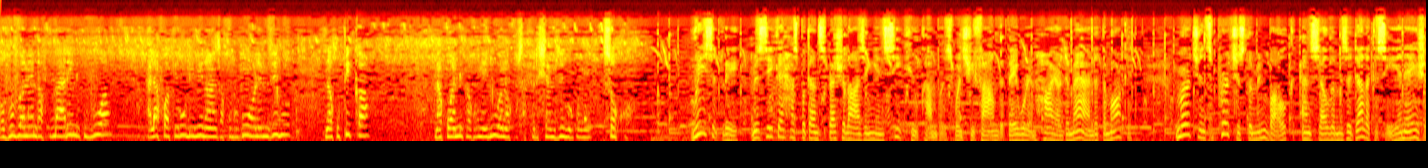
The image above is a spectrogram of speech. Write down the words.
Wavuvi wanaenda baharini kuvua, alafu akirudi mimi naanza kununua ule mzigo na kupika na kuanika kwenye jua na kusafirisha mzigo kwenye soko. Recently, Masika has begun specializing in sea cucumbers when she found that they were in higher demand at the market. Merchants purchase them in bulk and sell them as a delicacy in Asia.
